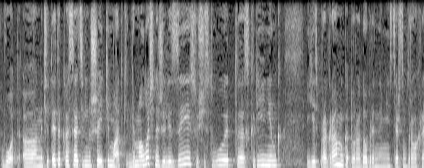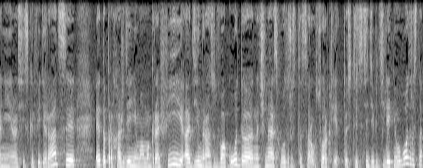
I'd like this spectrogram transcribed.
Вот. А, Значит, это касательно шейки матки. Для молочной железы существует э, скрининг есть программы, которые одобрены Министерством здравоохранения Российской Федерации. Это прохождение маммографии один раз в два года, начиная с возраста 40 40 лет. То есть с 39-летнего возраста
